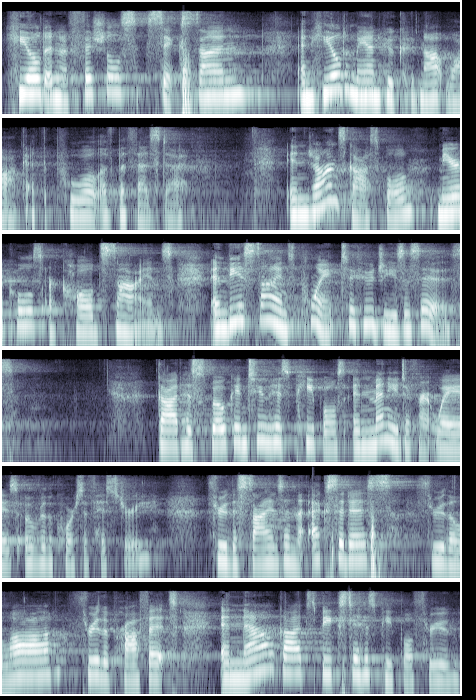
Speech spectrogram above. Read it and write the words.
healed an official's sick son, and healed a man who could not walk at the pool of Bethesda. In John's gospel, miracles are called signs, and these signs point to who Jesus is. God has spoken to his peoples in many different ways over the course of history through the signs in the Exodus, through the law, through the prophets, and now God speaks to his people through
